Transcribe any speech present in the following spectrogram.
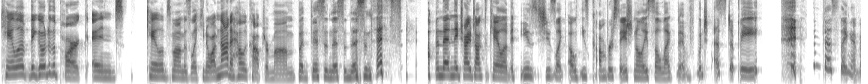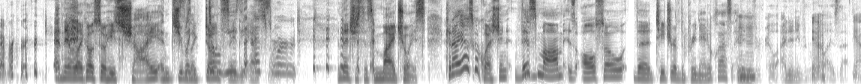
Caleb, they go to the park and Caleb's mom is like, you know, I'm not a helicopter mom, but this and this and this and this. And then they try to talk to Caleb and he's she's like, "Oh, he's conversationally selective," which has to be best thing I've ever heard. And they were like, "Oh, so he's shy," and she She's was like, "Don't, say use the, S word." word. And then she says, "My choice." Can I ask a question? This Mm-hmm. mom is also the teacher of the prenatal class. I didn't Mhm. even realize. I didn't even Yeah. realize that. Yeah.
